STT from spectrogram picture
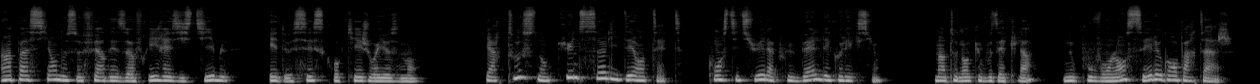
impatients de se faire des offres irrésistibles et de s'escroquer joyeusement. Car tous n'ont qu'une seule idée en tête, constituer la plus belle des collections. Maintenant que vous êtes là, nous pouvons lancer le grand partage.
